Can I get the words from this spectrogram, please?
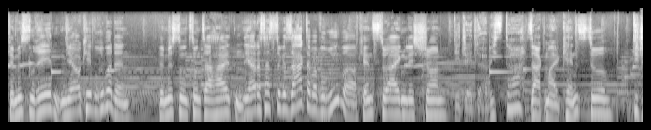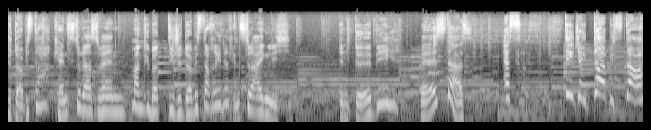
Wir müssen reden. Ja, okay, worüber denn? Wir müssen uns unterhalten. Ja, das hast du gesagt, aber worüber? Kennst du eigentlich schon? DJ Derbystar? Sag mal, kennst du? DJ Derbystar? Kennst du das, wenn? Man über DJ Derbystar redet? Kennst du eigentlich? Den Derby? Wer ist das? Es ist DJ Derbystar.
